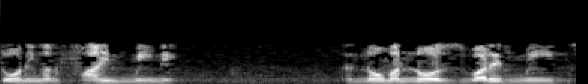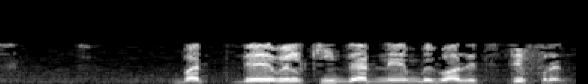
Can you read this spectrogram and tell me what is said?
don't even find meaning. And no one knows what it means. But they will keep that name because it's different.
